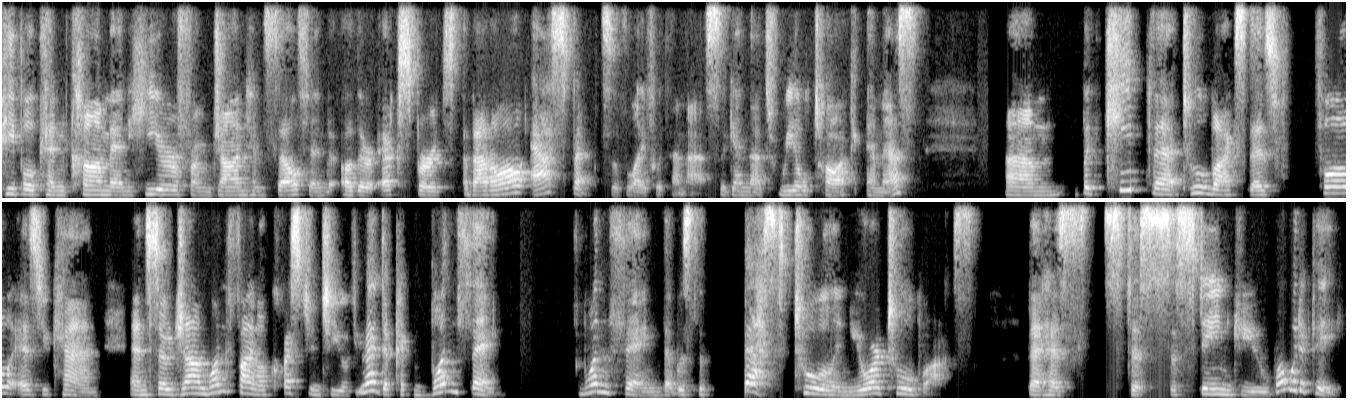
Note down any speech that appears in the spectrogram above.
people can come and hear from John himself and other experts about all aspects of life with MS. Again, that's Real Talk MS. Um, but keep that toolbox as full as you can. And so, John, one final question to you. If you had to pick one thing, one thing that was the best tool in your toolbox that has sustained you, what would it be?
